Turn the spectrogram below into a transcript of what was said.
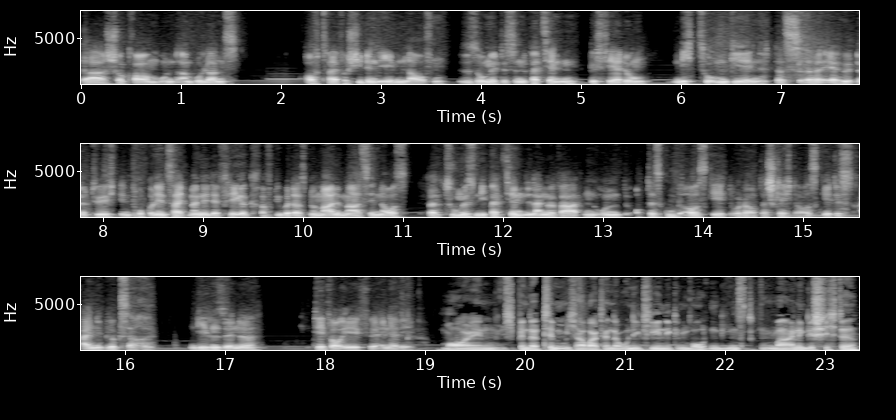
da Schockraum und Ambulanz auf zwei verschiedenen Ebenen laufen. Somit ist eine Patientengefährdung nicht zu umgehen. Das äh, erhöht natürlich den Druck und den Zeitmangel der Pflegekraft über das normale Maß hinaus. Dazu müssen die Patienten lange warten und ob das gut ausgeht oder ob das schlecht ausgeht, ist eine Glückssache. In diesem Sinne, TVE für NRW. Moin, ich bin der Tim, ich arbeite in der Uniklinik im Botendienst. Mal eine Geschichte,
